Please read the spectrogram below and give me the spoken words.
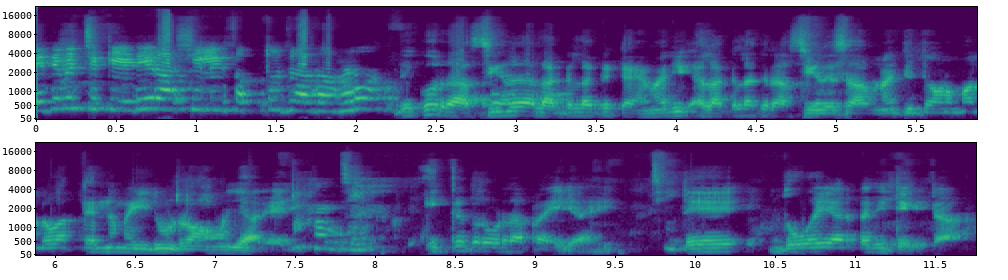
ਇਹਦੇ ਵਿੱਚ ਕਿਹੜੀ ਰਾਸ਼ੀ ਲਈ ਸਭ ਤੋਂ ਜ਼ਿਆਦਾ ਹਨਾ? ਦੇਖੋ ਰਾਸੀਆਂ ਦਾ ਅਲੱਗ-ਅਲੱਗ ਟਾਈਮ ਹੈ ਜੀ ਅਲੱਗ-ਅਲੱਗ ਰਾਸੀਆਂ ਦੇ ਹਿਸਾਬ ਨਾਲ ਜਿੱਦਾਂ ਹੁਣ ਮੰਨ ਲਓ ਆ 3 ਮਈ ਨੂੰ ਡਰਾ ਹੋਣ ਜਾ ਰਿਹਾ ਜੀ। ਹਾਂਜੀ। 1 ਕਰੋੜ ਦਾ ਪ੍ਰਾਈਜ਼ ਆ ਇਹ। ਤੇ 2000 ਰੁਪਏ ਦੀ ਟਿਕਟ ਆ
